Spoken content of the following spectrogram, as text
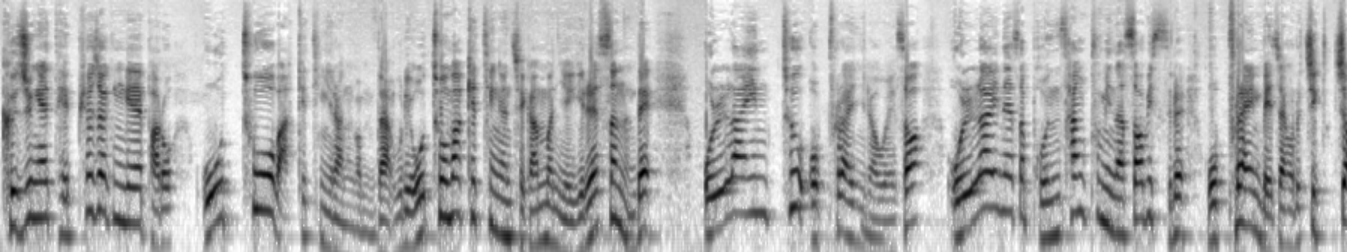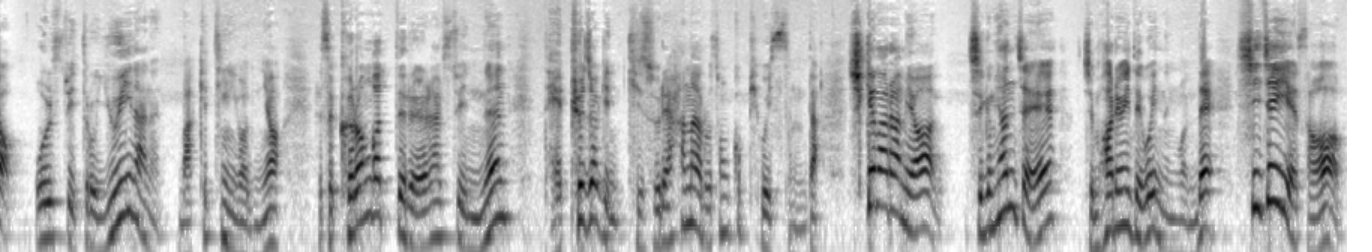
그 중에 대표적인 게 바로 O2O 마케팅이라는 겁니다. 우리 O2O 마케팅은 제가 한번 얘기를 했었는데 온라인 투 오프라인이라고 해서 온라인에서 본 상품이나 서비스를 오프라인 매장으로 직접 올 수 있도록 유인하는 마케팅이거든요. 그래서 그런 것들을 할 수 있는 대표적인 기술의 하나로 손꼽히고 있습니다. 쉽게 말하면 지금 현재 지금 활용이 되고 있는 건데 CJ에서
